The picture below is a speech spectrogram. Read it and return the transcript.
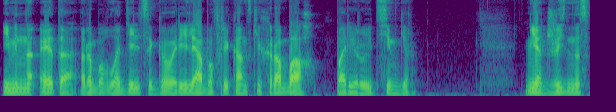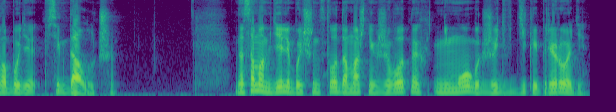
Именно это рабовладельцы говорили об африканских рабах, парирует Сингер. Нет, жизнь на свободе всегда лучше. На самом деле большинство домашних животных не могут жить в дикой природе.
